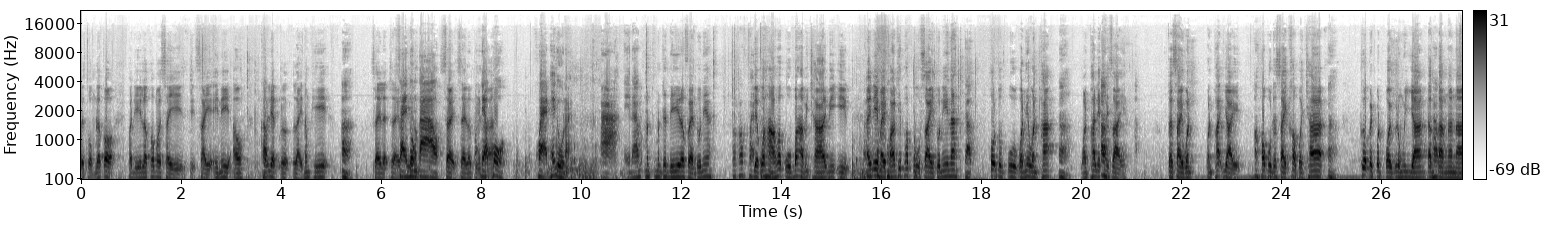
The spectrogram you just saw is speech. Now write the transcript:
ผสม แล้วก็พอดีเราก็มาใส่ใส่ไอ้นี่เอาครับ เขาเรียกไหลน้ำพีอ่าใส่ใส่ใส่ดวงตาเอาใส่ใส่น้ำพีเดี๋ยวโปะแขวนให้ดูหน่อย อ่า นี่นะครับมันมันจะดีแล้วแฟนตัวเนี้ยก็เขาแขวน เดี๋ยวก็หาพ่อปู่บ้าวิชาวีอีก ไอ้นี่หมายความที่พ่อปู่ใส่ตัวนี้นะครับ พ่อตัวปู่วันนี้วันพระอ่า วันพระเล็กอะไม่ใส่ แต่ใส่วันวันพระใหญ่อ้าวพ่อปู่จะใส่เข้าประชาอ่า เพื่อเป็นปลดปล่อยดวงวิญญาณต่างๆ นานา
